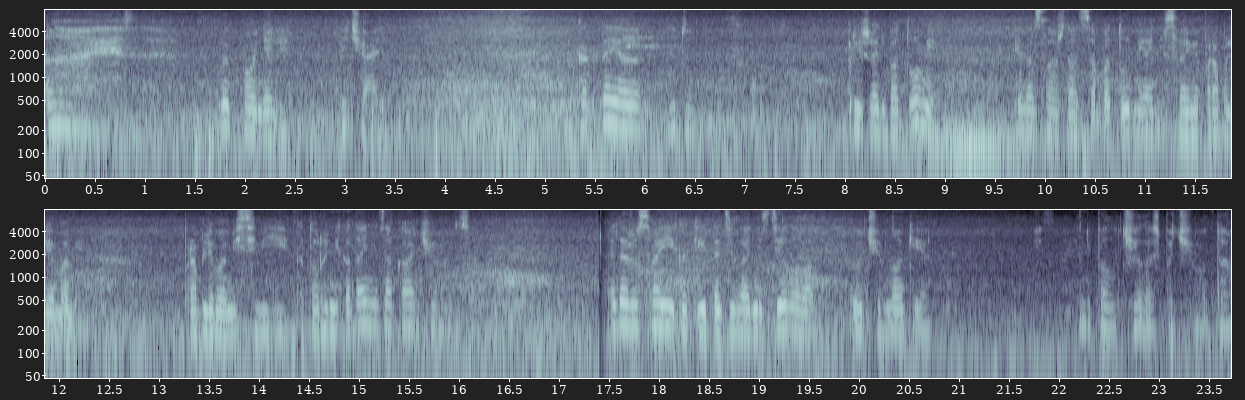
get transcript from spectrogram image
Ай, вы поняли. Печаль когда я буду приезжать в Батуми и наслаждаться Батуми, а не своими проблемами, проблемами семьи, которые никогда не заканчиваются. Я даже свои какие-то дела не сделала, очень многие. Не получилось почему-то,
